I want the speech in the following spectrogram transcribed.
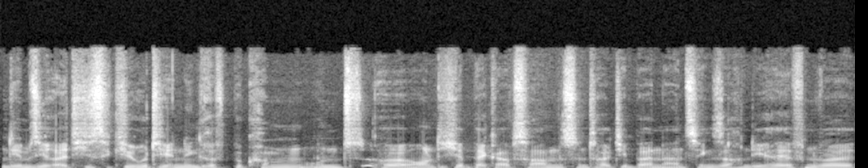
Indem sie ihre IT-Security in den Griff bekommen und äh, ordentliche Backups haben. Das sind halt die beiden einzigen Sachen, die helfen, weil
